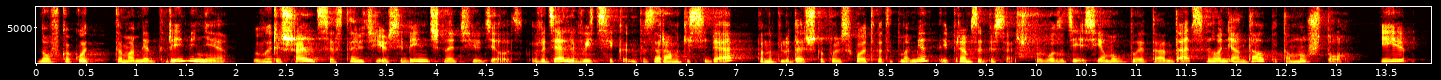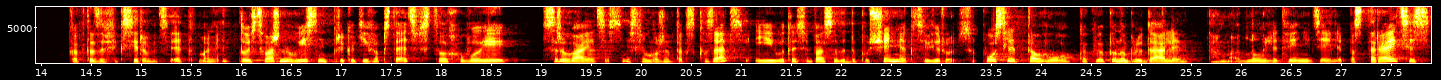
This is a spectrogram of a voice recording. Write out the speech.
но в какой-то момент времени вы решаете оставить ее себе и начинаете ее делать. В идеале выйти как бы за рамки себя, понаблюдать, что происходит в этот момент, и прям записать, что вот здесь я мог бы это отдать, но не отдал, потому что. И как-то зафиксировать этот момент. То есть важно выяснить, при каких обстоятельствах вы срываетесь, если можно так сказать, и вот эти базовые допущения активируются. После того, как вы понаблюдали там одну или две недели, постарайтесь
